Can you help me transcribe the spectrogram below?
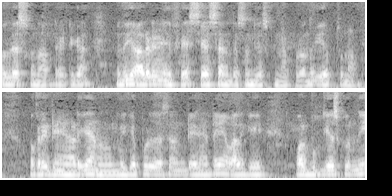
వదిలేస్తున్నారు డైరెక్ట్గా. ఎందుకు? ఆల్రెడీ నేను ఫేస్ చేస్తాను దర్శనం చేసుకున్నప్పుడు. అందుకే చెప్తున్నాను. ఒకరికి నేను అడిగాను మీకు ఎప్పుడు దర్శనం అంటే ఏంటంటే వాళ్ళకి వాళ్ళు బుక్ చేసుకుంది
